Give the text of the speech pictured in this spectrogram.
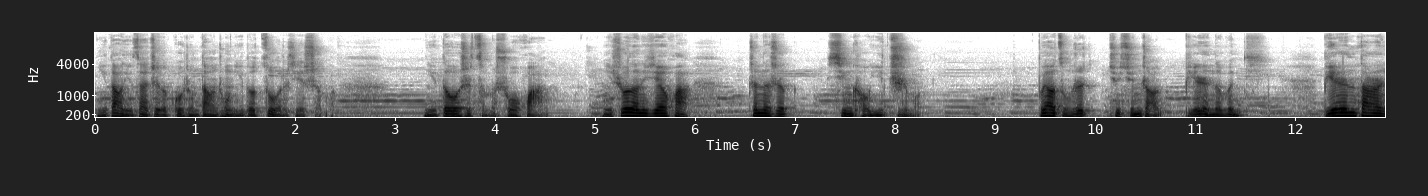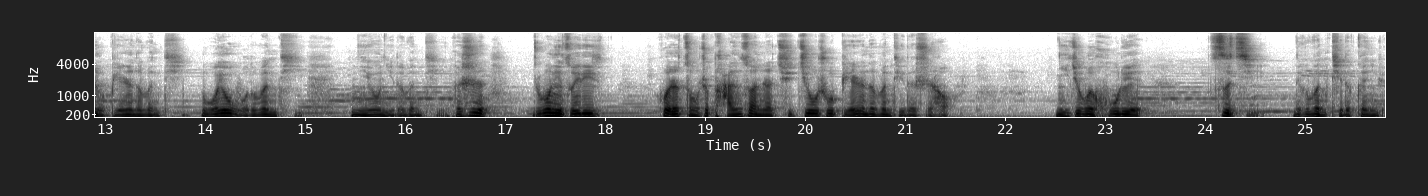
你到底在这个过程当中你都做了些什么？你都是怎么说话的？你说的那些话真的是心口一致吗？不要总是去寻找别人的问题，别人当然有别人的问题，我有我的问题，你有你的问题。可是如果你嘴里……或者总是盘算着去揪出别人的问题的时候，你就会忽略自己那个问题的根源。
